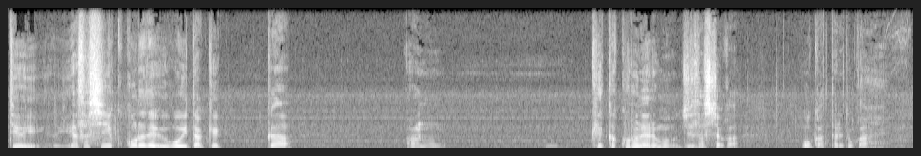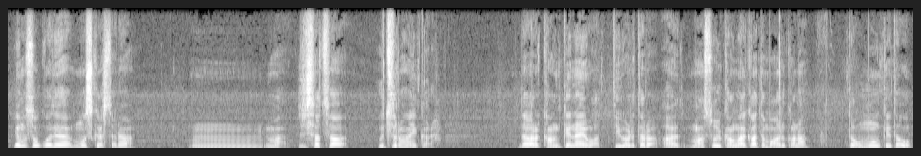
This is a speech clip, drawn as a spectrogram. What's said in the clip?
ていう優しい心で動いた結果あの結果コロネルも自殺者が多かったりとか、はい、でもそこでもしかしたらうんまあ自殺は移らないから。だから関係ないわって言われたらあまあそういう考え方もあるかなとは思うけど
